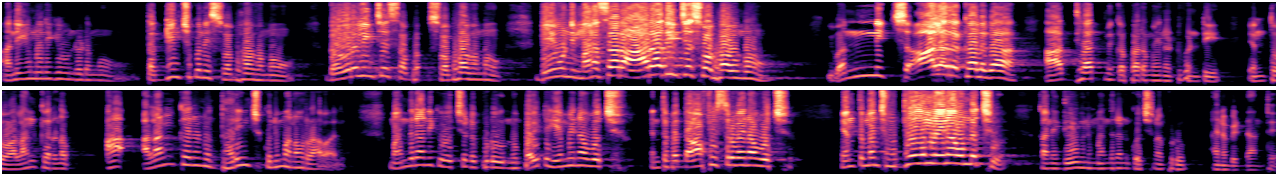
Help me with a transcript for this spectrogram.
అణిగిమణిగి ఉండడము తగ్గించుకునే స్వభావము గౌరవించే స్వభావము దేవుణ్ణి మనసారా ఆరాధించే స్వభావము ఇవన్నీ చాలా రకాలుగా ఆధ్యాత్మిక పరమైనటువంటి ఎంతో అలంకరణ ఆ అలంకరణను ధరించుకుని మనం రావాలి. మందిరానికి వచ్చేటప్పుడు నువ్వు బయట ఏమైనా అవ్వచ్చు ఎంత పెద్ద ఆఫీసర్ అయినా అవ్వచ్చు ఎంత మంచి ఉద్యోగంలో అయినా ఉండొచ్చు కానీ దేవుని మందిరానికి వచ్చినప్పుడు ఆయన బిడ్డ అంతే.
